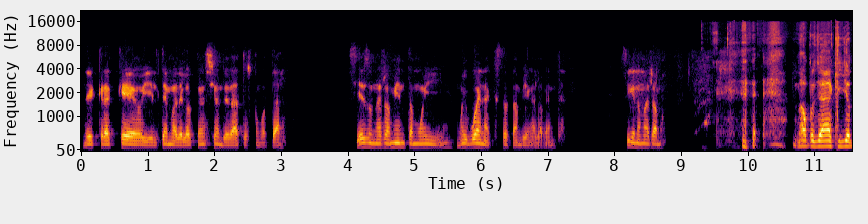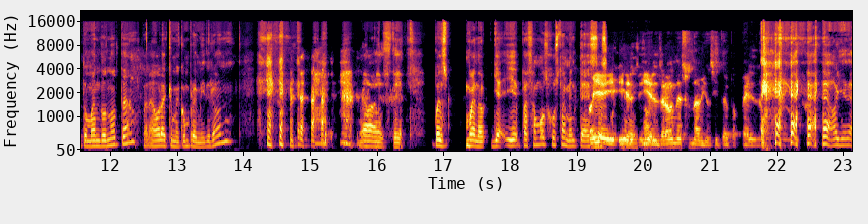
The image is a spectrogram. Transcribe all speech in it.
del craqueo y el tema de la obtención de datos como tal. Sí, es una herramienta muy, muy buena que está también a la venta. Sigue nomás, Rama. No, pues ya aquí yo tomando nota para ahora que me compre mi dron. No, este, pues bueno, ya, ya pasamos justamente a Oye, y, cuestiones, el, ¿no? y el dron es un avioncito de papel, ¿no? Oye, no.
